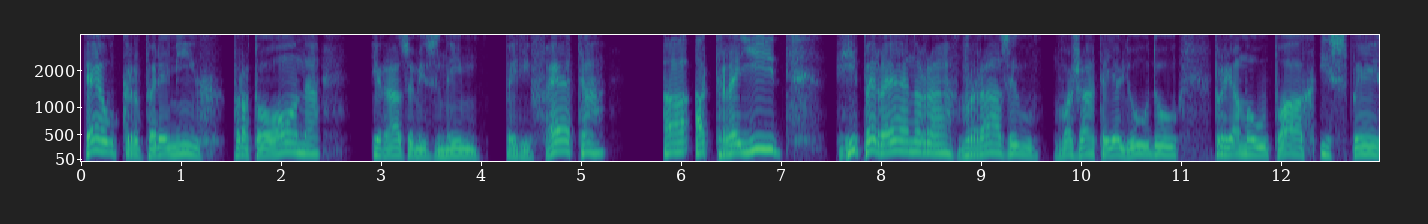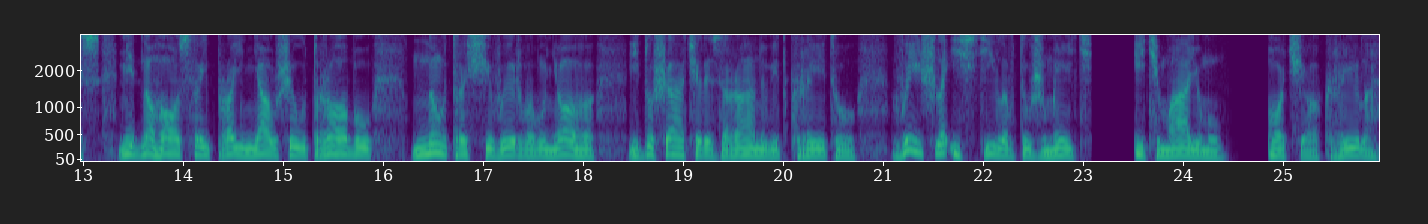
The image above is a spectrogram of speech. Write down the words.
Тевкр переміг Протоона і разом із ним Періфета, а Атраїд Гіперенора вразив вважатая люду, прямо у пах і спис, мідногострий, пройнявши утробу, нутрощі вирвав у нього, і душа через рану відкриту вийшла із тіла в ту ж мить, і тьма йому очі окрила.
